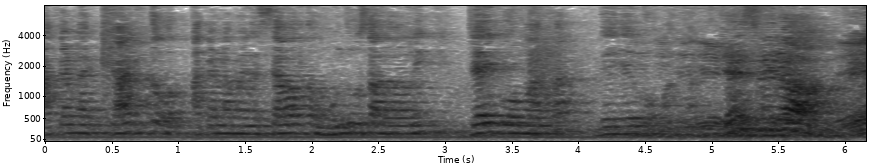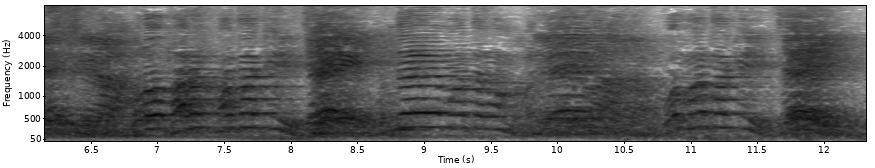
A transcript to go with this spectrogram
అఖండ ఖ్యాతితో అఖండమైన సేవలతో ముందుకు సాగాలని జై గోమాత జై జై గోమాత. జై శ్రీరామ్. జై శ్రీరామ్. బోలో భారత్ మాతా की జై. వందే మాతరం. జై.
